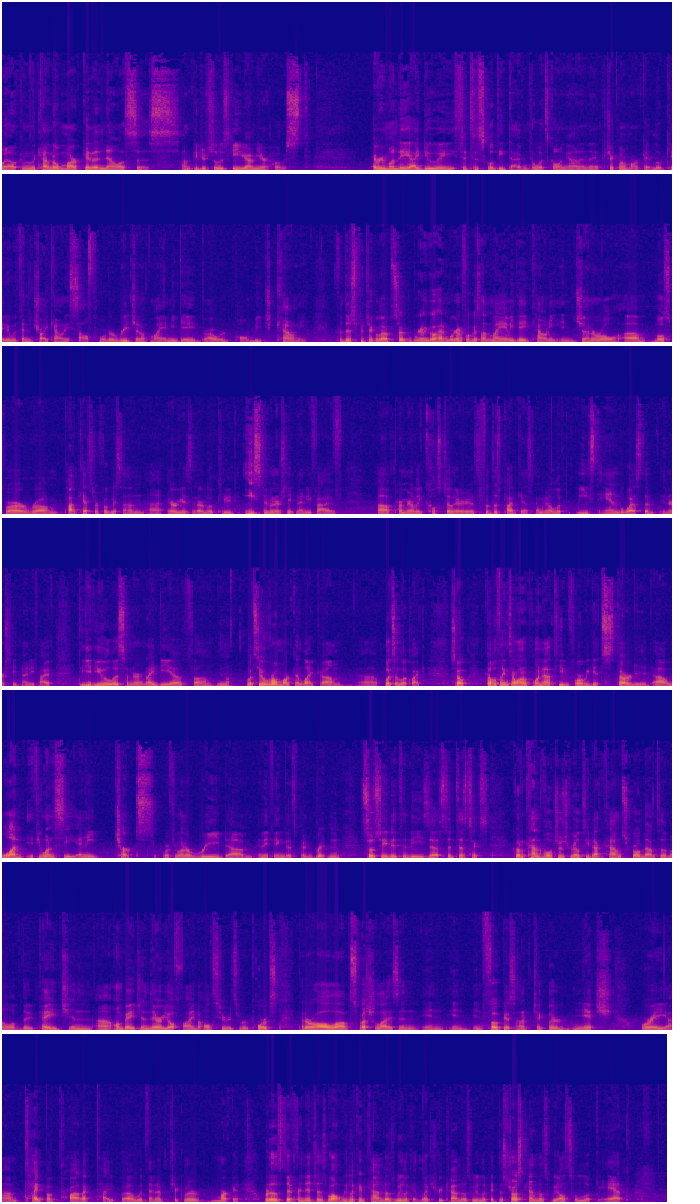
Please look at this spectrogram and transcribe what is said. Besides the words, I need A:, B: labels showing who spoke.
A: Welcome to the Condo Market Analysis. I'm Peter Zalewski. I'm your host. Every Monday, I do a statistical deep dive into what's going on in a particular market located within the Tri County, South Florida region of Miami Dade, Broward, Palm Beach County. For this particular episode, we're going to go ahead and we're going to focus on Miami Dade County in general. Um, most of our um, podcasts are focused on uh, areas that are located east of Interstate 95 uh, primarily coastal areas. For this podcast, I'm going to look east and west of Interstate 95 to give you, a listener, an idea of, um, you know, what's the overall market like? Um, uh, what's it look like? So, a couple things I want to point out to you before we get started. Uh, one, if you want to see any charts or if you want to read um, anything that's been written associated to these uh, statistics, go to condovulturesrealty.com, scroll down to the middle of the page and uh, homepage, and there you'll find a whole series of reports that are all uh, specialized in, in, in, in, focus on a particular niche or a um, type of product type uh, within a particular market. What are those different niches? Well, we look at condos, we look at luxury condos, we look at distressed condos, we also look at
